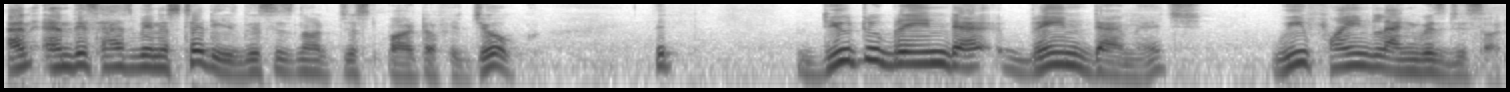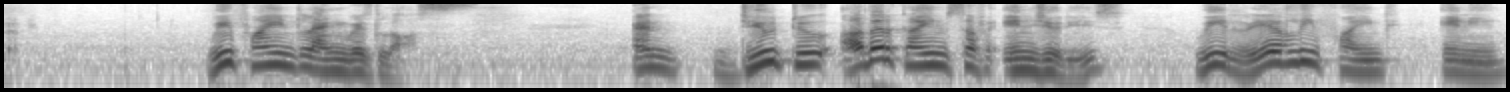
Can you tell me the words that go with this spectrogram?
and, and this has been studied, this is not just part of a joke, that due to brain, da brain damage, we find language disorder, we find language loss and due to other kinds of injuries, we rarely find any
